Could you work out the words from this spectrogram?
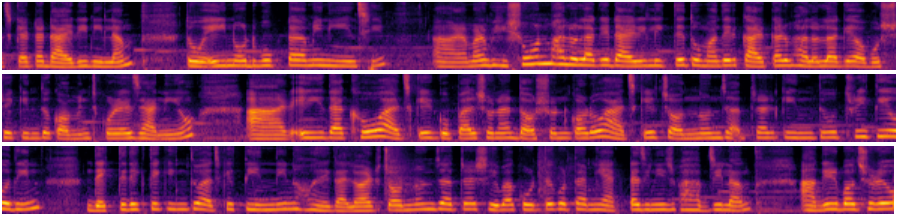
আজকে একটা ডায়েরি নিলাম। তো এই নোটবুকটা আমি নিয়েছি। আর আমার ভীষণ ভালো লাগে ডায়েরি লিখতে। তোমাদের কার কার ভালো লাগে অবশ্যই কিন্তু কমেন্ট করে জানিও। আর এই দেখো, আজকের গোপাল সোনার দর্শন করো। আজকের চন্দন যাত্রার কিন্তু তৃতীয় দিন। দেখতে দেখতে কিন্তু আজকে তিন দিন হয়ে গেল। আর চন্দন যাত্রার সেবা করতে করতে আমি একটা জিনিস ভাবছিলাম। আগের বছরেও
